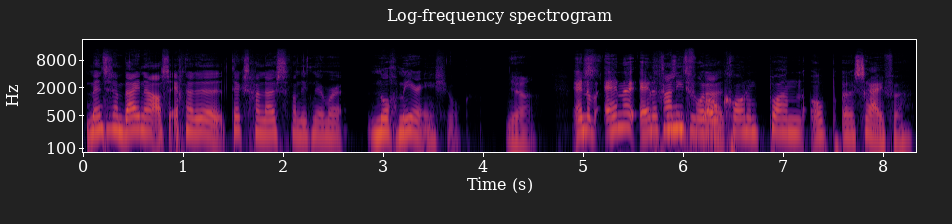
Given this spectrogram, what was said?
Mensen zijn bijna, als ze echt naar de tekst gaan luisteren van dit nummer, nog meer in shock. Ja. En, Dus en, en het gaan is niet vooruit. ook gewoon een pan op eh, schrijven.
